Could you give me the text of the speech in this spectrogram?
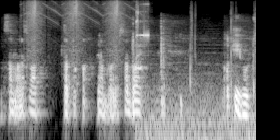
Was haben wir das mal? Wir haben alles dabei. Okay, gut.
